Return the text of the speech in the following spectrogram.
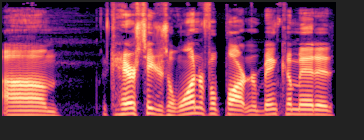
Um, Harris Teeter's a wonderful partner, been committed.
